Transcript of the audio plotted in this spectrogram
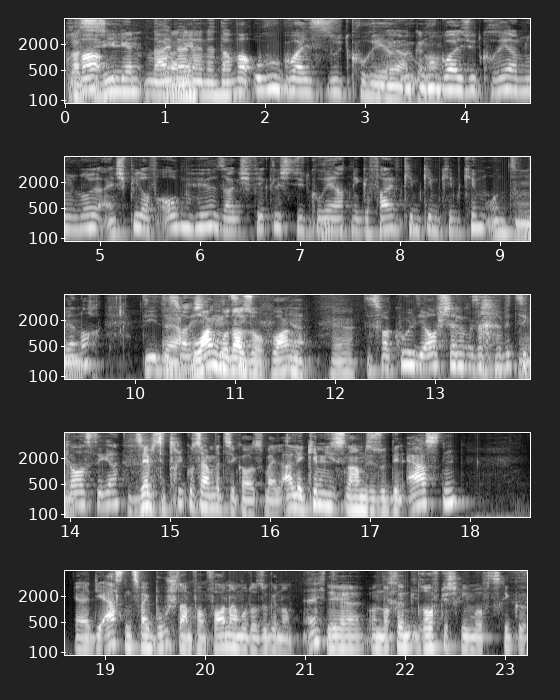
Brasilien War, nein, oder nein, nee? nein, nein, dann war Uruguay Südkorea. Ja, genau. Uruguay Südkorea 0-0, ein Spiel auf Augenhöhe, sage ich wirklich. Südkorea hat mir gefallen, Kim Kim Kim Kim und wer noch? Die das Mhm. ja, war Huang oder witzig. so, Huang. Ja. Ja. Das war cool, die Aufstellung sah witzig aus, Digga. Selbst die Trikots sahen witzig aus, weil alle Kim hießen, haben sie so den ersten, äh, die ersten zwei Buchstaben vom Vornamen oder so genommen. Echt? Ja, und noch hinten drauf geschrieben aufs Trikot.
